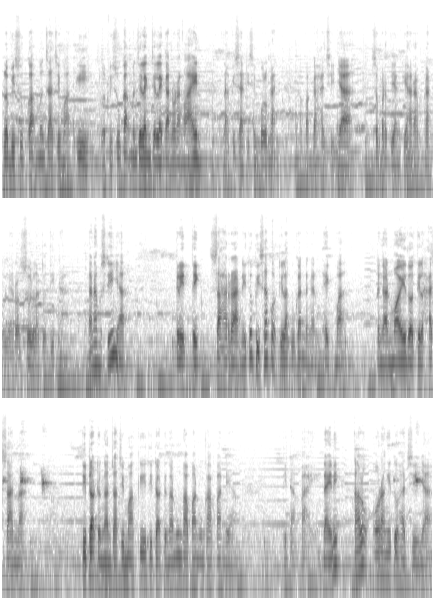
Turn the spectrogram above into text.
lebih suka mencaci maki, lebih suka menjelek-jelekan orang lain. Nah, bisa disimpulkan apakah hajinya seperti yang diharapkan oleh Rasul atau tidak. Karena mestinya kritik, saran itu bisa kok dilakukan dengan hikmah, dengan maidotil hasanah, tidak dengan caci maki, tidak dengan ungkapan-ungkapan yang tidak baik. Nah ini kalau orang itu hajinya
